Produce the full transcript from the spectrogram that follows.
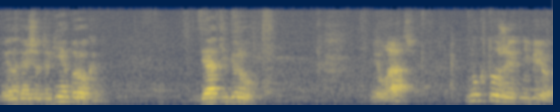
но я наконец другими пороками. Взятки беру. Милаш, ну кто же их не берет?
